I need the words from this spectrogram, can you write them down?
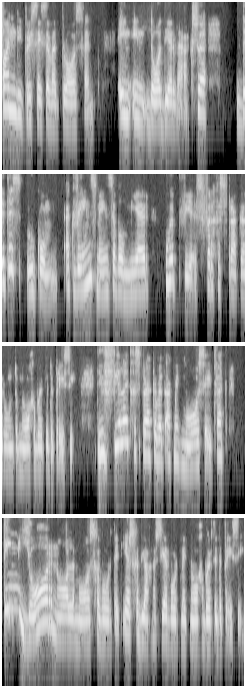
van die prosesse wat plaasvind en en daardeur werk. So dit is hoekom ek wens mense wil meer oop wees vir gesprekke rondom nageboorte depressie. Die hoeveelheid gesprekke wat ek met ma's het wat 10 jaar na hulle maas geword het, eers gediagnoseer word met nageboorte depressie.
